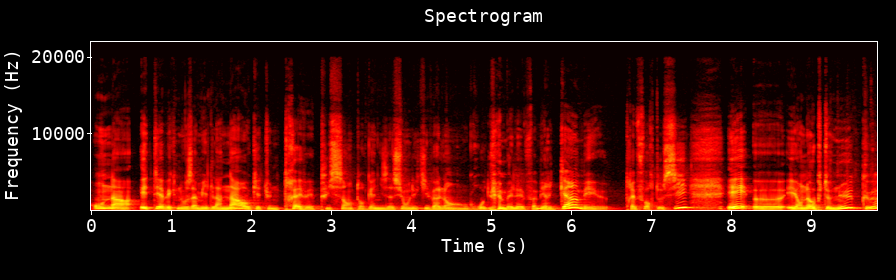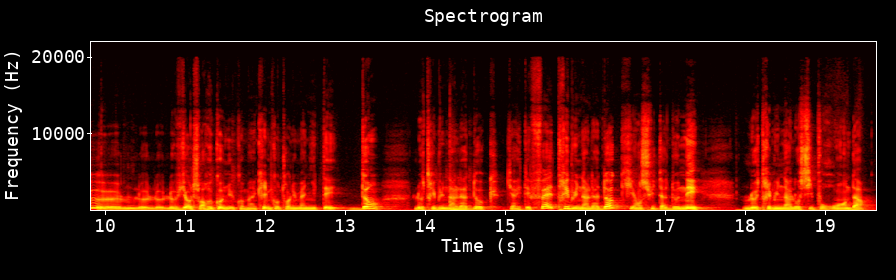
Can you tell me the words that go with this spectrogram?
On a été avec nos amis de la NAO, qui est une très puissante organisation, l'équivalent en gros du MLF américain, mais très forte aussi, et, et on a obtenu que le, le, viol soit reconnu comme un crime contre l'humanité dans le tribunal ad hoc qui a été fait, tribunal ad hoc qui ensuite a donné le tribunal aussi pour Rwanda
